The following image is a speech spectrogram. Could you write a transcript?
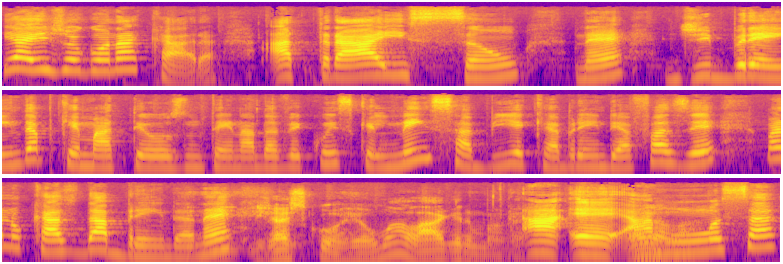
E aí jogou na cara a traição, né? De Brenda, porque Matheus não tem nada a ver com isso, que ele nem sabia que a Brenda ia fazer, mas no caso da Brenda, né? E já escorreu uma lágrima, velho. Ah, é. Olha a lá. moça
